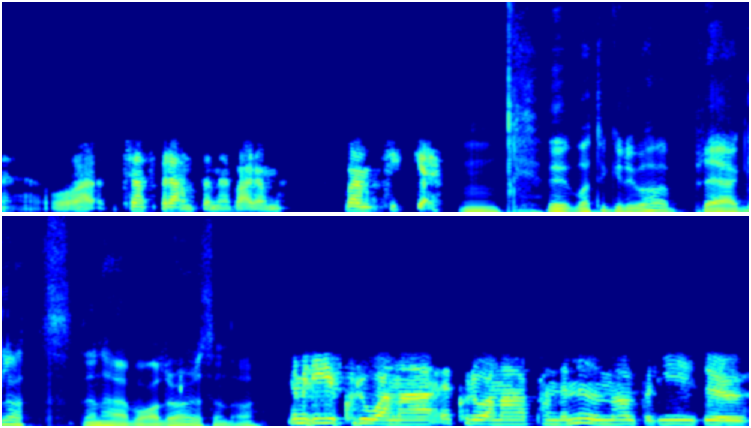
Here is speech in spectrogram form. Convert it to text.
eh, och transparenta med vad de, vad de tycker. Mm. Eh, vad tycker du har präglat den här valrörelsen då? Ja, men det är ju corona, coronapandemin. Alltså det är ju,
